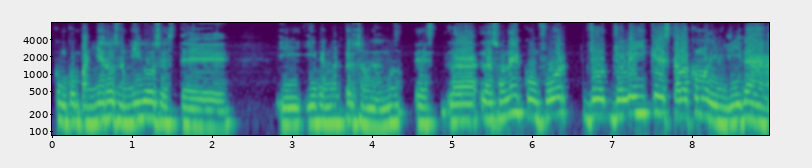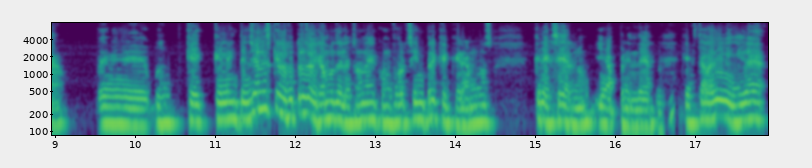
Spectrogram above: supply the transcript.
compañeros, amigos, este y, y demás personas, ¿no? Es, la, zona de confort, yo, yo leí que estaba como dividida, eh, pues, que, que, la intención es que nosotros salgamos de la zona de confort siempre que queramos crecer, ¿no? Y aprender. Que estaba dividida,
